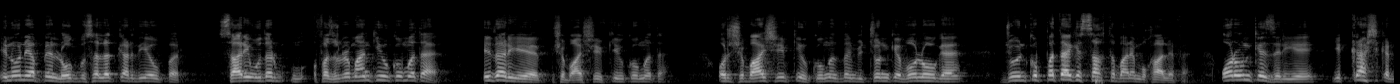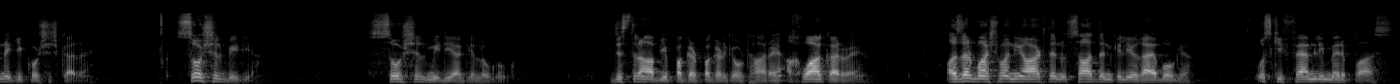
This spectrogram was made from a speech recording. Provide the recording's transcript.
انہوں نے اپنے لوگ مسلط کر دیے اوپر۔ ساری ادھر فضل الرحمان کی حکومت ہے، ادھر یہ شباز شریف کی حکومت ہے۔ اور شباز شریف کی حکومت میں بھی چن کے وہ لوگ ہیں جو ان کو پتہ ہے کہ سخت ہمارے مخالف ہیں اور ان کے ذریعے یہ کرش کرنے کی کوشش کر رہے ہیں۔ سوشل میڈیا سوشل میڈیا کے لوگوں کو، جس طرح آپ یہ پکڑ پکڑ کے اٹھا رہے ہیں، اخواہ کر رہے ہیں۔ اظہر ماشوانی آٹھ دن، سات دن کے لیے غائب ہو گیا۔ اس کی فیملی میرے پاس،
